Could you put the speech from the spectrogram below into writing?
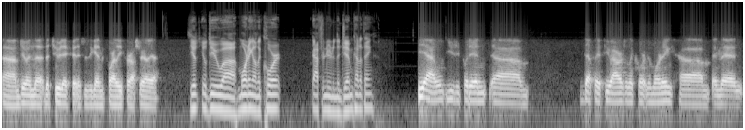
um, doing the the two day fitnesses again before I leave for Australia. So you'll you'll do uh, morning on the court, afternoon in the gym, kind of thing. Yeah, we'll usually put in um, definitely a few hours on the court in the morning, um, and then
